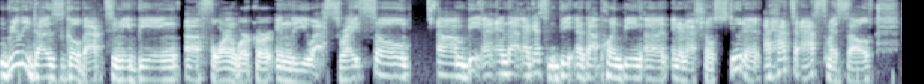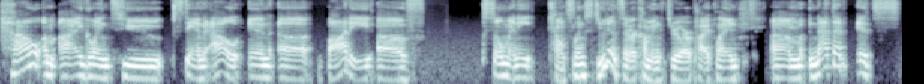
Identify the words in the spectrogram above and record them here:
really does go back to me being a foreign worker in the US, right? So um, be, and that I guess be, at that point being an international student, I had to ask myself, how am I going to stand out in a body of so many counseling students that are coming through our pipeline? Um, not that it's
